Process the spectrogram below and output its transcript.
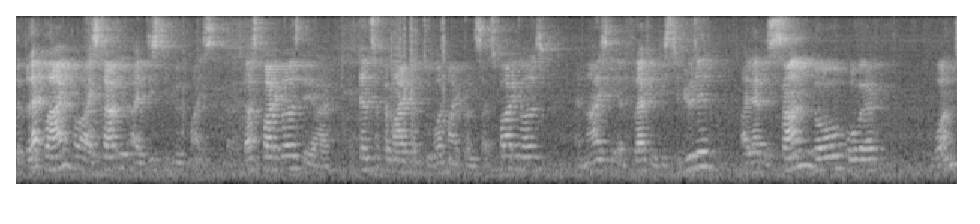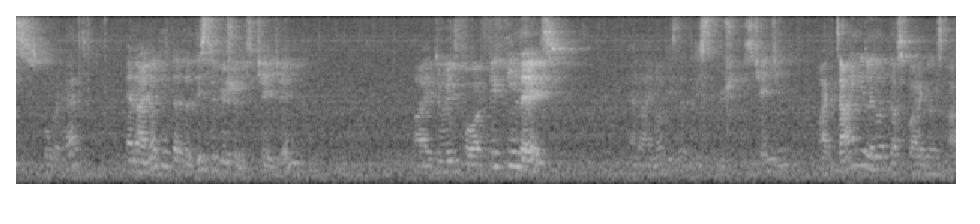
The black line, how I started, I distribute my uh, dust particles. They are tenths of a micron to one micron size particles, and nicely and flatly distributed. I let the sun go over once overhead, and I notice that the distribution is changing. I do it for 15 days, and I notice that the distribution is changing. My tiny little dust particles are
